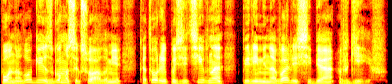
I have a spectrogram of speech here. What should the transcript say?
по аналогии с гомосексуалами, которые позитивно переименовали себя в геев.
